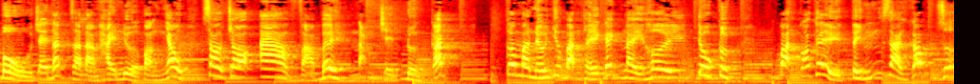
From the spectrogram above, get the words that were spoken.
bổ trái đất ra làm hai nửa bằng nhau sao cho A và B nằm trên đường cắt. Cơ mà nếu như bạn thấy cách này hơi tiêu cực, bạn có thể tính ra góc giữa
